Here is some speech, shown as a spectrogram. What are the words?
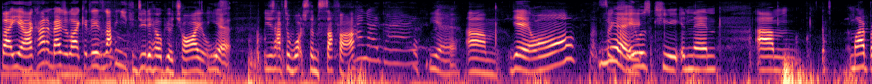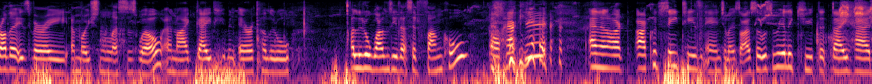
but yeah, I can't imagine like there's nothing you can do to help your child. Yeah. you just have to watch them suffer. Hello, guys. Yeah. Um, yeah, oh, that's so yeah, cute. it was cute. And then um, my brother is very emotionless as well, and I gave him and Eric a little a little onesie that said "Funkle." Oh, how cute! yeah. And then I, I could see tears in Angela's eyes, so it was really cute that they had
